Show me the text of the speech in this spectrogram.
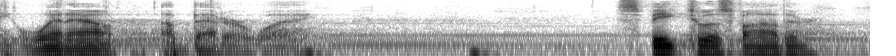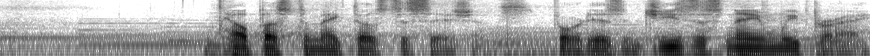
and went out a better way. Speak to us, Father, and help us to make those decisions. For it is in Jesus' name we pray.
